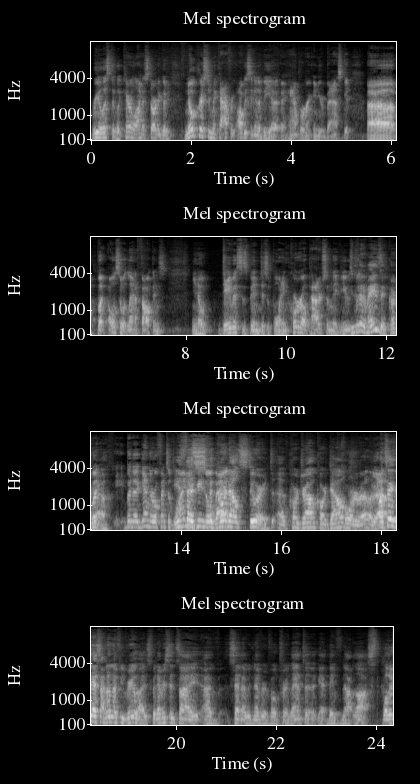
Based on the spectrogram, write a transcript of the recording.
realistically, Carolina started good. No Christian McCaffrey, obviously going to be a, a hamper in your basket. Uh, but also Atlanta Falcons. You know, Davis has been disappointing. Cordell Patterson they've used, He's but, been amazing, Cordell. but but again, their offensive He's line the, is he's so the bad. Cordell Stewart, uh, Cordell, Cordell. Cordell, yeah. I'll tell you this: I don't know if you realize, but ever since I have said I would never vote for Atlanta again, they've not lost. Well, they're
